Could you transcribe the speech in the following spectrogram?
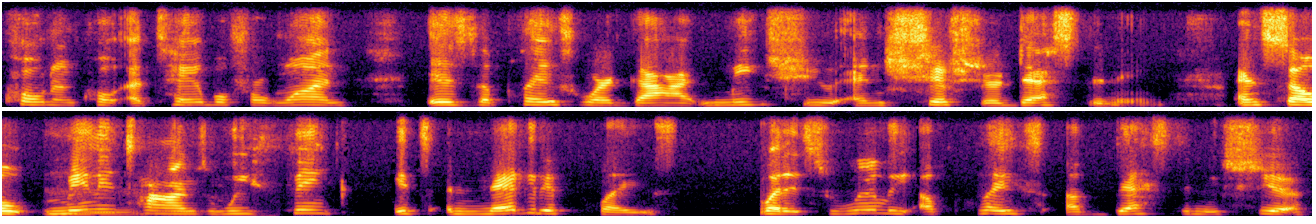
quote unquote a table for one is the place where God meets you and shifts your destiny. And so many mm. times we think it's a negative place, but it's really a place of destiny shift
